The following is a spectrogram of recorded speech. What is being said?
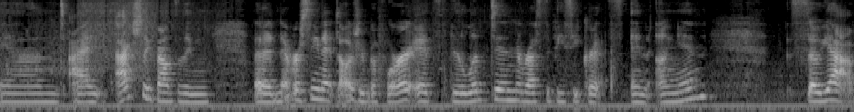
And I actually found something that I'd never seen at Dollar Tree before. It's the Lipton Recipe Secrets in Onion. So yeah,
